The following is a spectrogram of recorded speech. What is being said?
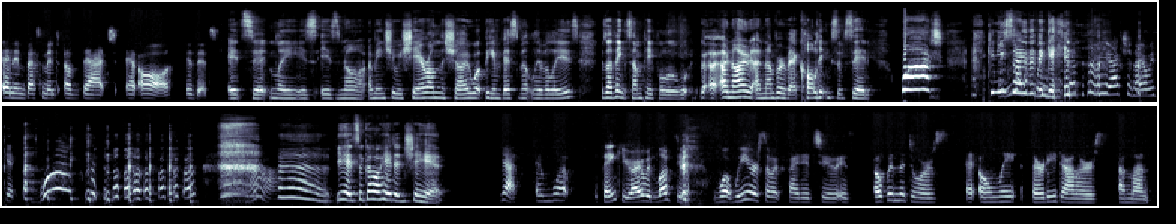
an investment of that at all, is it? It certainly is is not. I mean, should we share on the show what the investment level is? Because I think some people, I know a number of our colleagues have said, "What? Can you say that again?" That's the reaction I always get. What? yeah. Ah. yeah. So go ahead and share. Yes, and what? Thank you. I would love to. what we are so excited to is open the doors at only thirty dollars a month.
